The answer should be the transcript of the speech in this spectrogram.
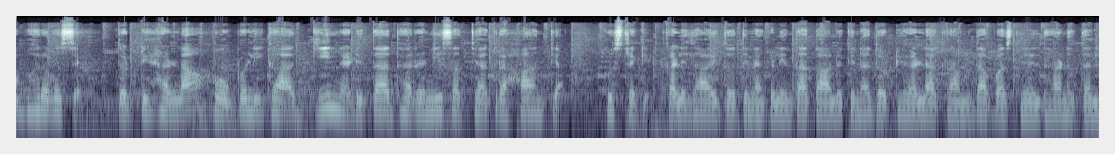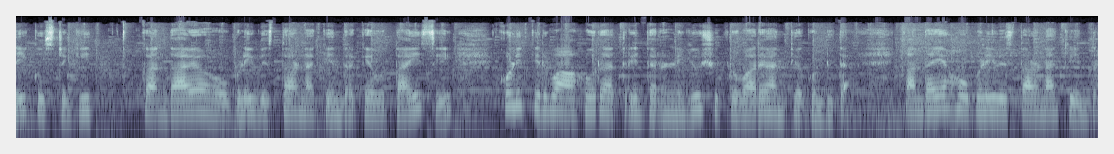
ಭರವಸೆ. ದೊಡ್ಡಿಹಳ್ಳ ಹೋಬಳಿಗಾಗಿ ನಡೆದ ಧರಣಿ ಸತ್ಯಾಗ್ರಹ ಅಂತ್ಯ. ಕುಷ್ಟಗಿ, ಕಳೆದ ಐದು ದಿನಗಳಿಂದ ತಾಲೂಕಿನ ದೊಡ್ಡಿಹಳ್ಳ ಗ್ರಾಮದ ಬಸ್ ನಿಲ್ದಾಣದಲ್ಲಿ ಕುಷ್ಟಗಿ ಕಂದಾಯ ಹೋಬಳಿ ವಿಸ್ತರಣಾ ಕೇಂದ್ರಕ್ಕೆ ಒತ್ತಾಯಿಸಿ ಕುಳಿತಿರುವ ಅಹೋರಾತ್ರಿ ಧರಣಿಯು ಶುಕ್ರವಾರ ಅಂತ್ಯಗೊಂಡಿದೆ. ಕಂದಾಯ ಹೋಬಳಿ ವಿಸ್ತರಣಾ ಕೇಂದ್ರ,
